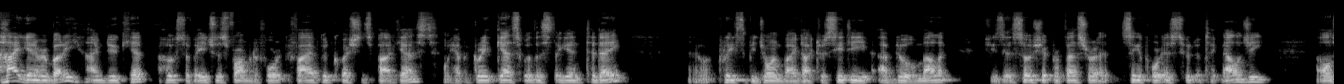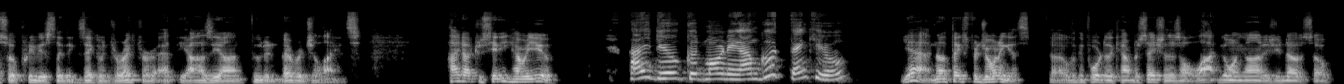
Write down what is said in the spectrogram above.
Hi again, everybody. I'm Duke Hipp, host of Asia's Farm to Fork Five Good Questions podcast. We have a great guest with us again today. Uh, we're pleased to be joined by Dr. Siti Abdul Malik. She's the associate professor at Singapore Institute of Technology also previously the executive director at the ASEAN Food and Beverage Alliance. Hi, Dr. Siti. How are you? Hi, Duke. Good morning. I'm good. Thank you. Yeah, no, thanks for joining us. Uh, looking forward to the conversation. There's a lot going on, as you know. So,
